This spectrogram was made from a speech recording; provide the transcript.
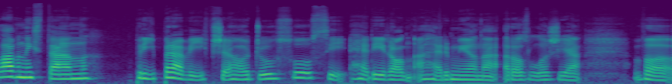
Hlavný stan prípravy všeho džúsu si Harry, Ron a Hermiona rozložia v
